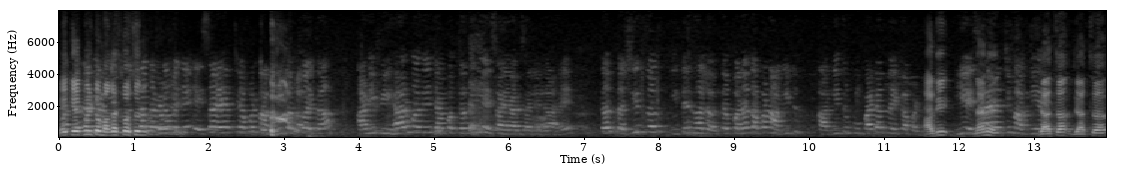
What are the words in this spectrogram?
एक एक मिनिट मगासपासून SIR ची आपण मागणी करतोय का आणि बिहारमध्ये ज्या पद्धतीने एस आय आर झालेला तशीच जर इथे झालं तर परत आपण आगीत आगीतून कुपाट्यात नाही का पडणार? आधी ही नाही आहे. ज्याचं ज्याचं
